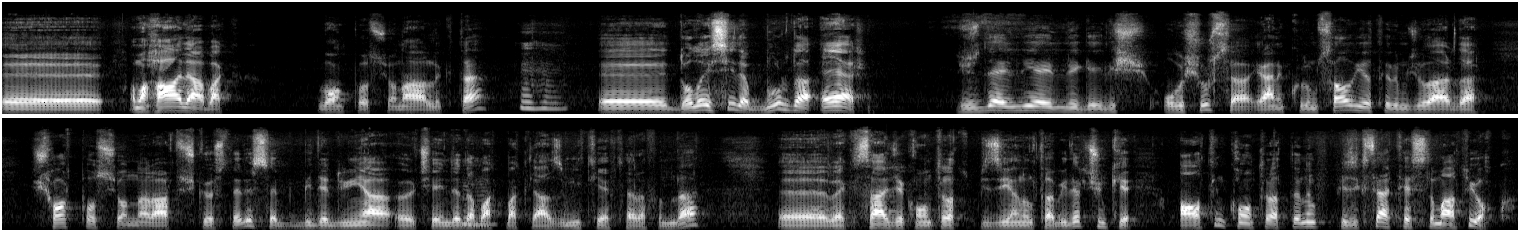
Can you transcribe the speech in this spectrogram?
E, ama hala bak long pozisyon ağırlıkta. E, dolayısıyla burada eğer %50'ye 50 geliş oluşursa yani kurumsal yatırımcılarda short pozisyonlar artış gösterirse bir de dünya ölçeğinde de bakmak lazım ETF tarafında. Ee, ve sadece kontrat bizi yanıltabilir. Çünkü altın kontratlarının fiziksel teslimatı yok.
